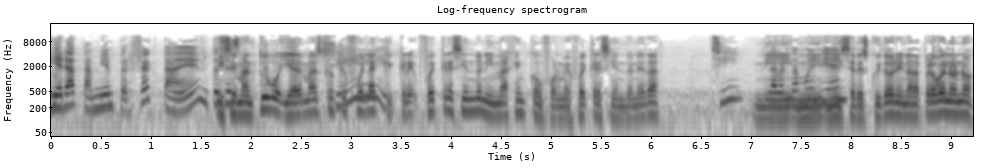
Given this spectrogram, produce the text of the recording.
y era también perfecta, ¿eh? Entonces, y se mantuvo y además creo que fue la que cre- fue creciendo en imagen conforme fue creciendo en edad. Sí, Ni, la verdad muy ni- bien. ni se descuidó ni nada. Pero bueno, no.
